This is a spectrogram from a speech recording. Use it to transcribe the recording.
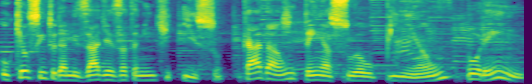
o que eu sinto de amizade é exatamente isso. Cada um tem a sua opinião, porém,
